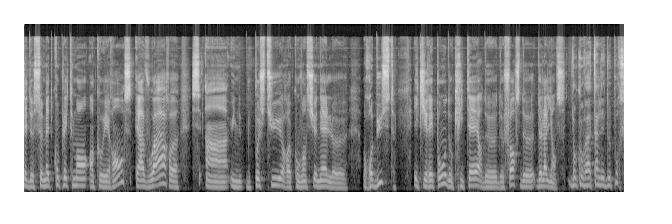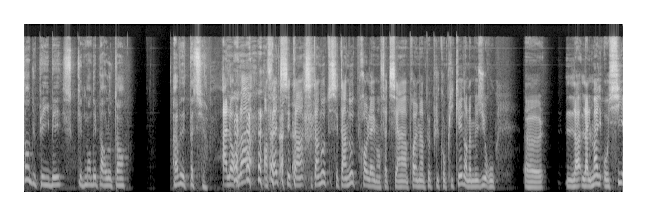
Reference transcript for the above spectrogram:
de se mettre complètement en cohérence et avoir une, posture conventionnelle robuste et qui réponde aux critères de, force de, l'Alliance. Donc on va atteindre les 2% du PIB, ce qui est demandé par l'OTAN. Ah, vous n'êtes pas sûr alors là, en fait, c'est un, autre, problème. En fait, c'est un problème un peu plus compliqué dans la mesure où euh, l'Allemagne aussi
